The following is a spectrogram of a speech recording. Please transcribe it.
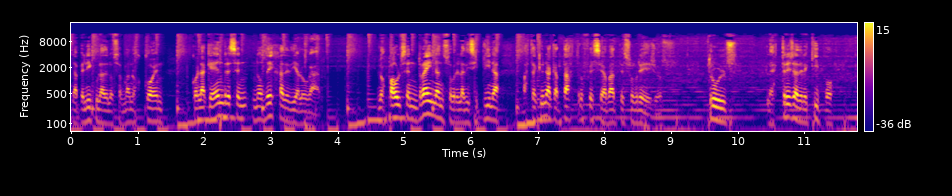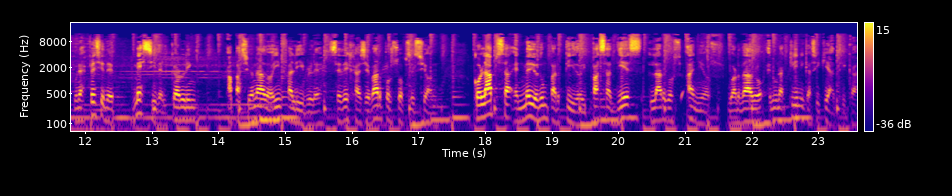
la película de los hermanos Cohen con la que Endresen no deja de dialogar. Los Paulsen reinan sobre la disciplina hasta que una catástrofe se abate sobre ellos. Truls, la estrella del equipo, una especie de Messi del curling, apasionado e infalible, se deja llevar por su obsesión colapsa en medio de un partido y pasa 10 largos años guardado en una clínica psiquiátrica,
